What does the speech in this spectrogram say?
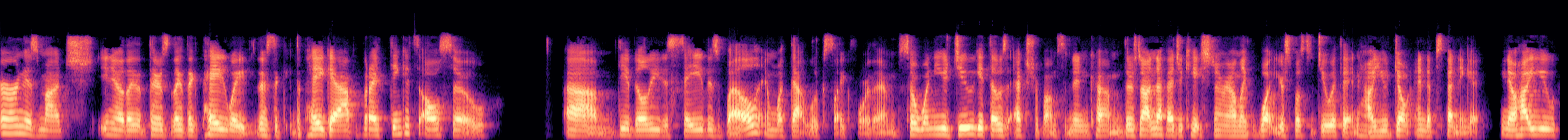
earn as much you know there's like the pay wage there's the, the pay gap but i think it's also um, the ability to save as well and what that looks like for them. So when you do get those extra bumps in income, there's not enough education around like what you're supposed to do with it and how you don't end up spending it. You know, how you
